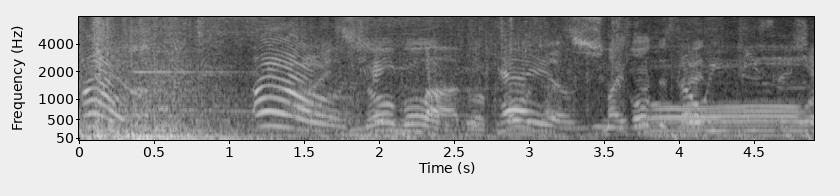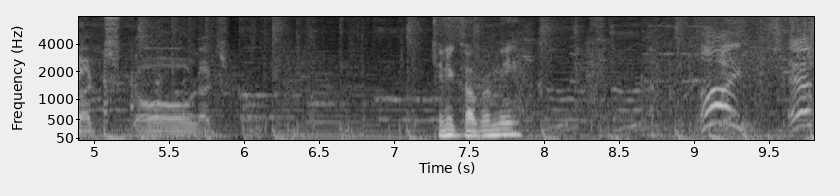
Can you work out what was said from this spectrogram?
Oh. Oh. No more. Sigma, to Mikhail, oppose us. you My ult is so weak piece of shit. let's go, let's go. Can you cover me? I am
